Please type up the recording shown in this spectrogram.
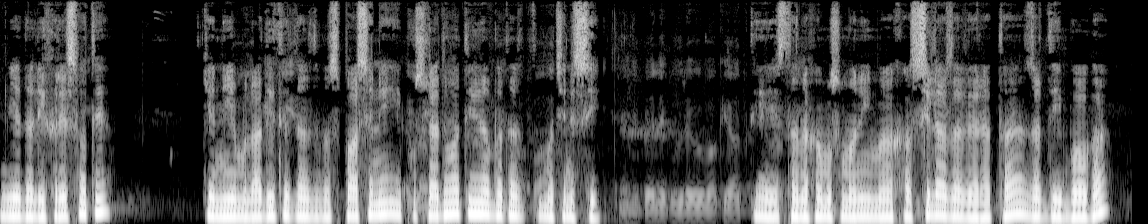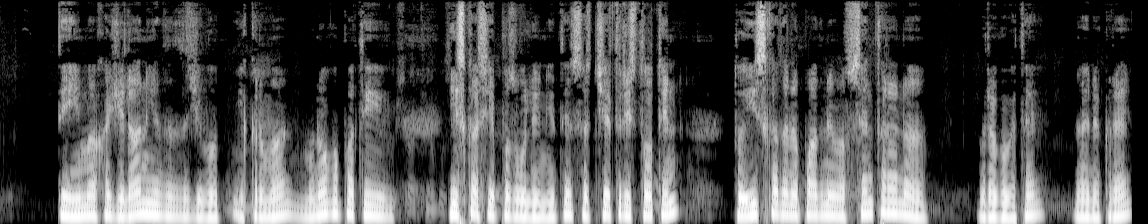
Вие дали харесвате, че ние младите да спасени и последователи да бъдат мъченици. Те станаха мусулмани, имаха сила за верата, заради Бога. Те имаха желание да живот. Икрама много пъти искаше позволението с 400 той иска да нападне в центъра на враговете. Най-накрая,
